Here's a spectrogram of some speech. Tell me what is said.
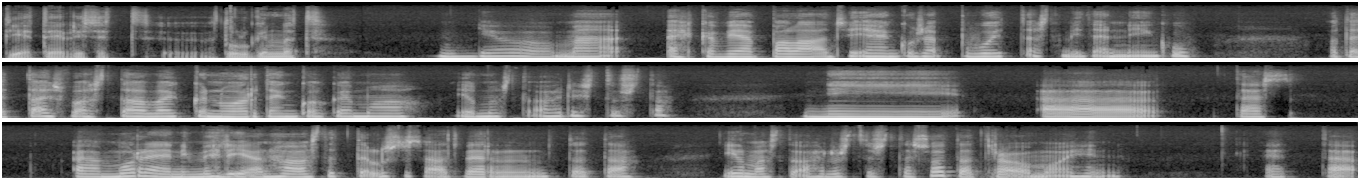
tieteelliset tulkinnat. Joo, mä ehkä vielä palaan siihen, kun sä puhuit tästä, miten niin kuin otettaisiin vastaan vaikka nuorten kokemaa ilmastoahdistusta. Niin ää, tässä ää, Moreeni Median haastattelussa sä oot verrannut tota ilmastoahdistusta sotatraumoihin. Että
